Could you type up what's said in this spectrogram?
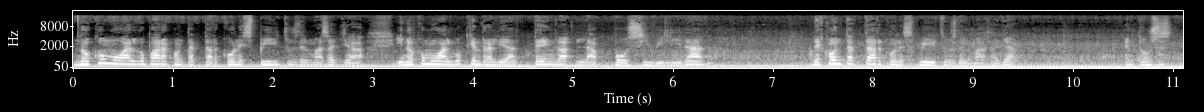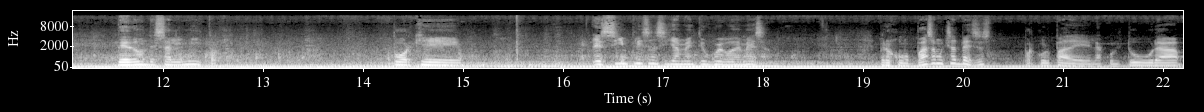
no como algo para contactar con espíritus del más allá y no como algo que en realidad tenga la posibilidad de contactar con espíritus del más allá. Entonces, ¿de dónde sale el mito? Porque es simple y sencillamente un juego de mesa. Pero como pasa muchas veces, por culpa de la cultura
